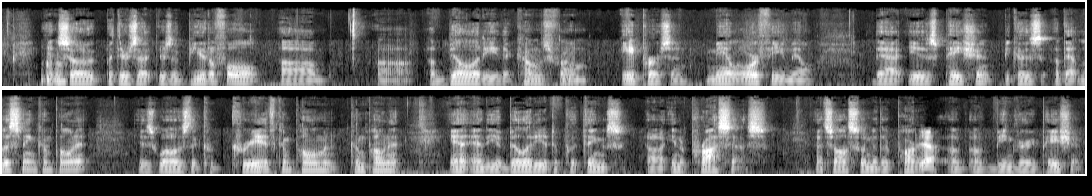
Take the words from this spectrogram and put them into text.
mm-hmm. and so but there's a there's a beautiful uh, uh, ability that comes from a person, male or female, that is patient because of that listening component, as well as the creative component component, and, and the ability to put things uh, in a process. That's also another part yeah. of, of being very patient.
